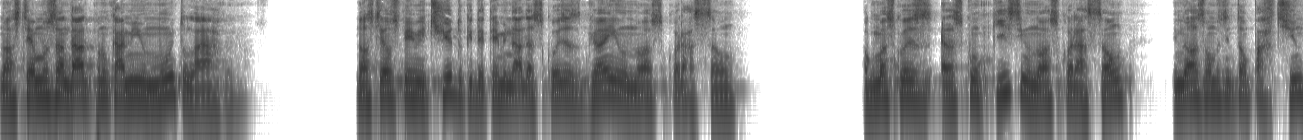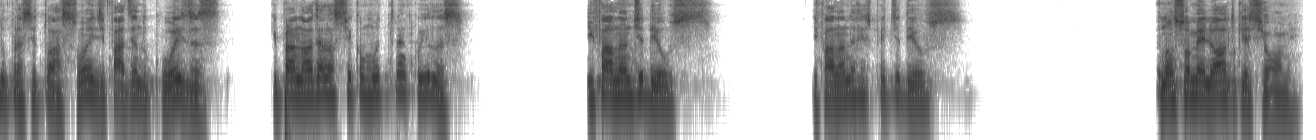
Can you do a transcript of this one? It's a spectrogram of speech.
Nós temos andado por um caminho muito largo. Nós temos permitido que determinadas coisas ganhem o nosso coração. Algumas coisas elas conquistem o nosso coração e nós vamos então partindo para situações e fazendo coisas que para nós elas ficam muito tranquilas e falando de Deus. E falando a respeito de Deus. Eu não sou melhor do que esse homem.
